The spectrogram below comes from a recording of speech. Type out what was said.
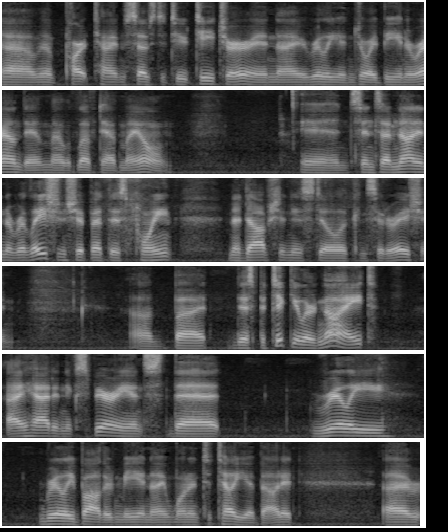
uh, I'm a part time substitute teacher and I really enjoy being around them. I would love to have my own. And since I'm not in a relationship at this point, an adoption is still a consideration. Uh, but this particular night, I had an experience that really, really bothered me, and I wanted to tell you about it uh,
